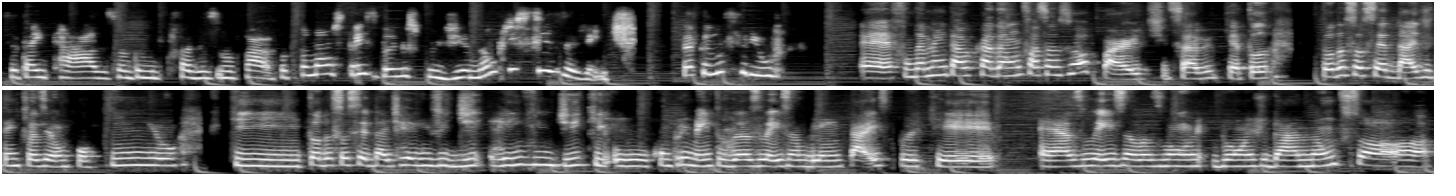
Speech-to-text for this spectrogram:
você tá em casa, você não tem muito o que fazer, você não fala, vou tomar uns três banhos por dia. Não precisa, gente. Tá ficando frio. É fundamental que cada um faça a sua parte, sabe? Porque é to toda a sociedade tem que fazer um pouquinho, que toda a sociedade reivindique, reivindique o cumprimento das leis ambientais, porque é, as leis elas vão, vão ajudar não só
